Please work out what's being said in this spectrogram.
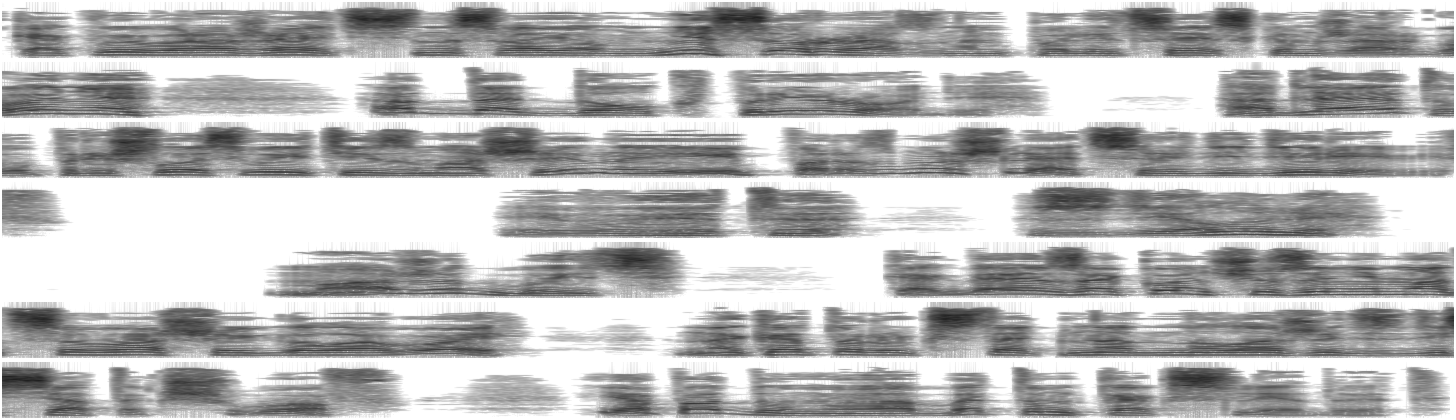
как вы выражаетесь на своем несуразном полицейском жаргоне, отдать долг природе, а для этого пришлось выйти из машины и поразмышлять среди деревьев. «И вы это сделали?» «Может быть. Когда я закончу заниматься вашей головой, на которую, кстати, надо наложить с десяток швов, я подумаю об этом как следует.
